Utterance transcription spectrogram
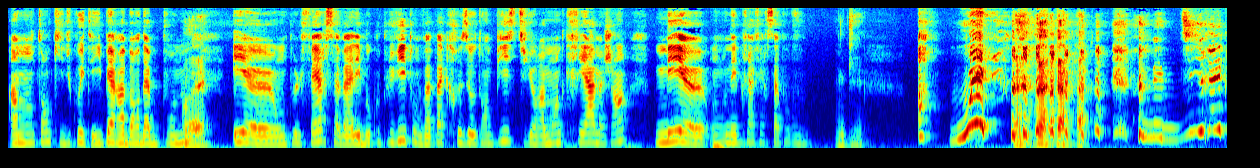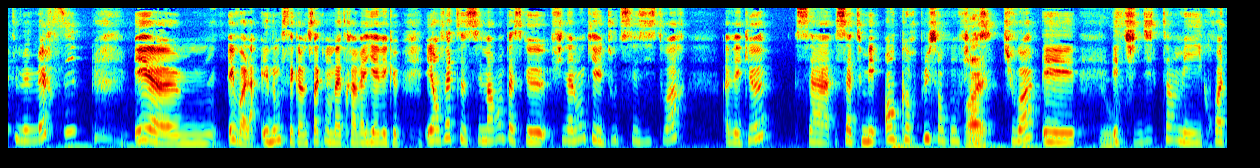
un montant qui du coup était hyper abordable pour nous. Ouais. Et on peut le faire, ça va aller beaucoup plus vite, on va pas creuser autant de pistes, il y aura moins de créa, machin, mais on est prêt à faire ça pour vous. Ok. Ah oui Mais direct, mais merci et, euh, et voilà, et donc c'est comme ça qu'on a travaillé avec eux. Et en fait, c'est marrant parce que finalement qu'il y a eu toutes ces histoires avec eux, ça, ça te met encore plus en confiance, Ouais. tu vois et, et tu te dis, putain, mais ils croient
